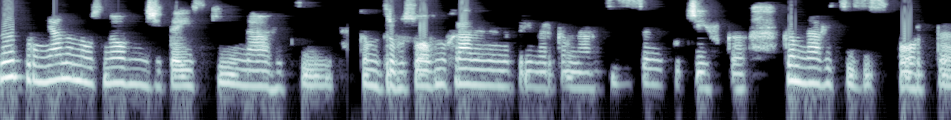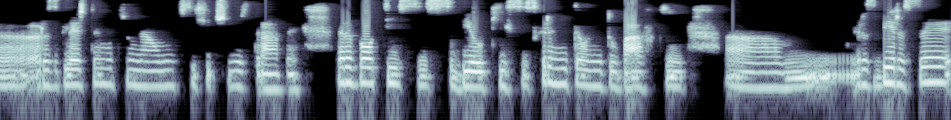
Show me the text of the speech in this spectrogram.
за промяна на основни житейски навици, към здравословно хранене, например, към навици за почивка, към навици за спорт, разглежда емоционално и психично здраве, работи с билки, с хранителни добавки. Разбира се,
